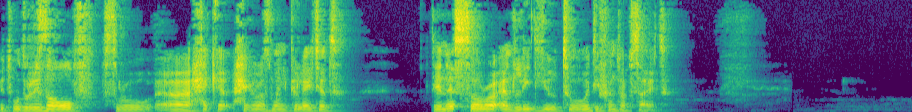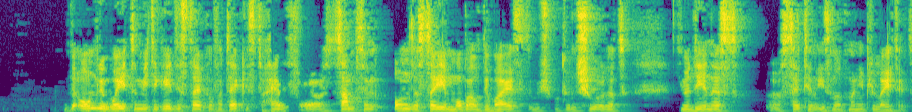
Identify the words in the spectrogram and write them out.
it would resolve through a hacker, hackers manipulated DNS server and lead you to a different website. The only way to mitigate this type of attack is to have uh, something on the same mobile device which would ensure that your DNS uh, setting is not manipulated.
